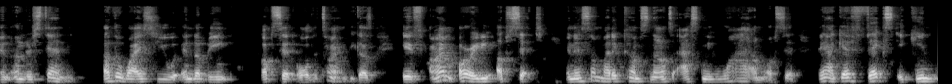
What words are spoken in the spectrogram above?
and understanding otherwise you will end up being upset all the time because if i'm already upset and then somebody comes now to ask me why I'm upset. Then I get vexed again.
